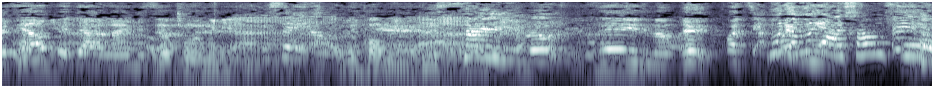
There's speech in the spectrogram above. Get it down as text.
If you have to down line Obi this kun mu ni a. Obi kun mu ni a. say, you know. Say no. Hey, what's your Mo na mo yà aṣáwó fún o.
